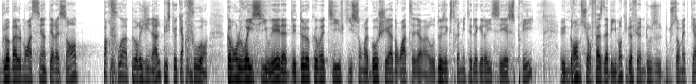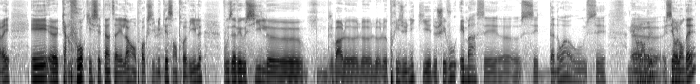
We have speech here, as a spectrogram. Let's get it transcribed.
globalement assez intéressantes, parfois un peu originales, puisque Carrefour, comme on le voit ici, vous voyez, là, les deux locomotives qui sont à gauche et à droite, c'est-à-dire aux deux extrémités de la galerie, c'est Esprit, une grande surface d'habillement qui doit faire une 12, 1200 mètres carrés, et euh, Carrefour qui s'est installé là en proximité centre-ville. Vous avez aussi le, je sais pas, le, le, le- le prix unique qui est de chez vous. Emma, c'est euh, danois ou c'est Néerlandais? euh, C'est hollandais?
